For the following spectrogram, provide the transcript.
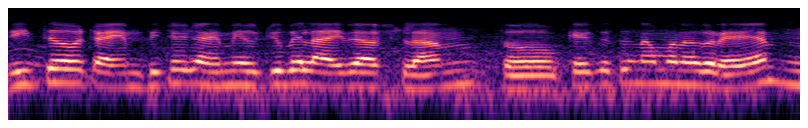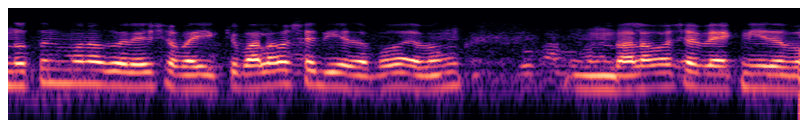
দ্বিতীয় টাইম দ্বিতীয় টাইম ইউটিউবে লাইভে আসলাম। তো কেউ কিছু না মনে করে নতুন মনে করে সবাই একটু ভালোবাসা দিয়ে যাব এবং ভালোবাসা ব্যাক নিয়ে যাব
